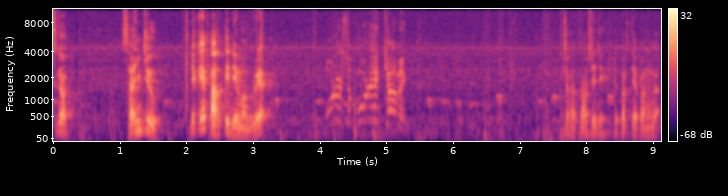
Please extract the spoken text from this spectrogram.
Let's go. Sanju. Dia kayak party dia ma bro ya. Saya nggak tahu sih dia, dia party apa enggak.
